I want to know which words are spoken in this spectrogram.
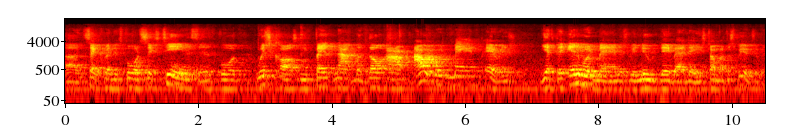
Uh, in 2 Corinthians 4 and 16, it says, For which cause we faint not, but though our outward man perish, Yet the inward man is renewed day by day. He's talking about the spiritual man.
